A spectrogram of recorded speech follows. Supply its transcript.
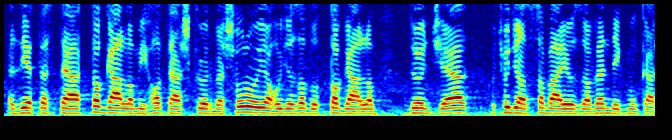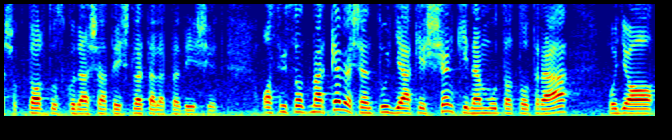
ezért ezt tehát tagállami hatáskörbe sorolja, hogy az adott tagállam döntse el, hogy hogyan szabályozza a vendégmunkások tartózkodását és letelepedését. Azt viszont már kevesen tudják, és senki nem mutatott rá, hogy a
